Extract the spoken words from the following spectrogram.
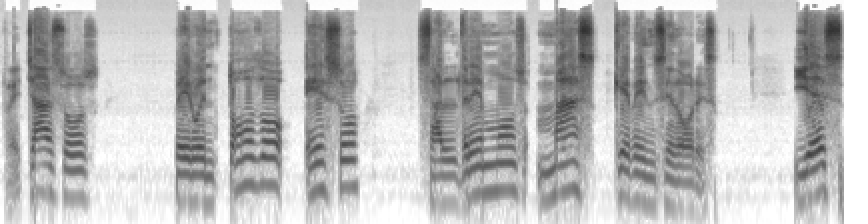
rechazos, pero en todo eso saldremos más que vencedores. Y es,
